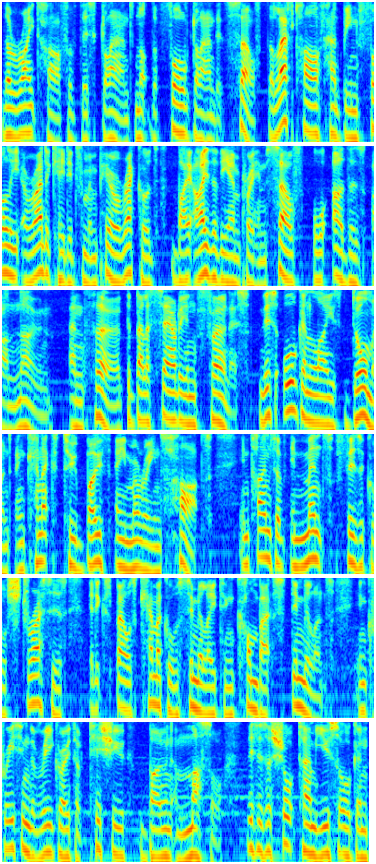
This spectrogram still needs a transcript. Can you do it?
the right half of this gland, not the full gland itself. The left half had been fully eradicated from Imperial records by either the Emperor himself or others unknown and third, the Belisarian furnace. This organ lies dormant and connects to both a marine's hearts. In times of immense physical stresses, it expels chemicals simulating combat stimulants, increasing the regrowth of tissue, bone, and muscle. This is a short term use organ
